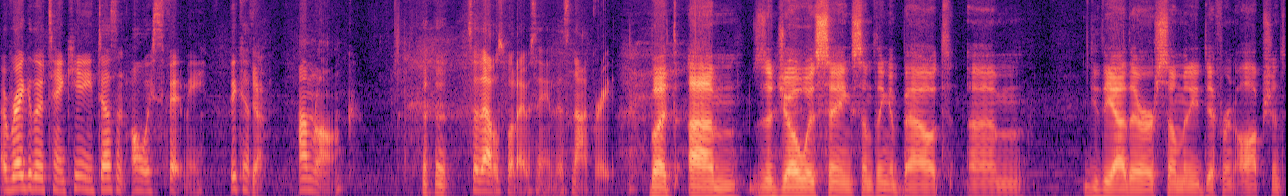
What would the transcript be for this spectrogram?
a regular tankini doesn't always fit me because Yeah. I'm long. so that was what I was saying. That's not great. But um, so Joe was saying something about, um, yeah, there are so many different options.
